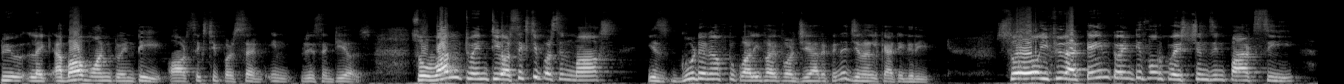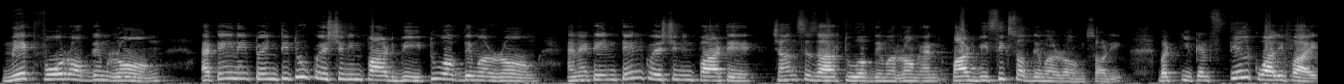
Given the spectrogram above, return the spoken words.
like above 120 or 60 percent in recent years. So 120 or 60 percent marks is good enough to qualify for JRF in a general category. So if you attain 24 questions in part C make four of them wrong attain a 22 question in part B, two of them are wrong and attain 10 question in part A, chances are two of them are wrong and part B, six of them are wrong, sorry. But you can still qualify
